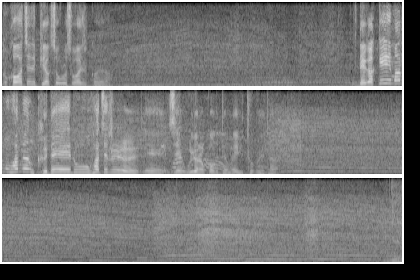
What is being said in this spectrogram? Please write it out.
녹화 화질이 비약적으로 좋아질 거예요. 내가 게임하는 화면 그대로 화질을 예, 이제 올려놓을 거기 때문에 유튜브에다. 예.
